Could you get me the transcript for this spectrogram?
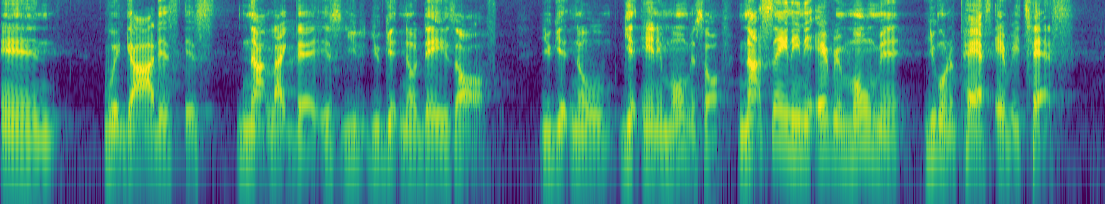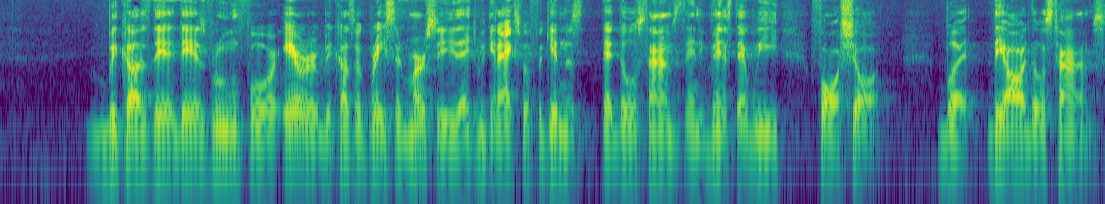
And with God, it's, it's not like that. It's, you, you get no days off. You get no get any moments off. Not saying in every moment you're going to pass every test because there, there's room for error because of grace and mercy that we can ask for forgiveness that those times and events that we fall short. But there are those times.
